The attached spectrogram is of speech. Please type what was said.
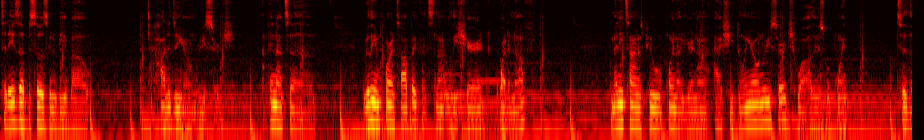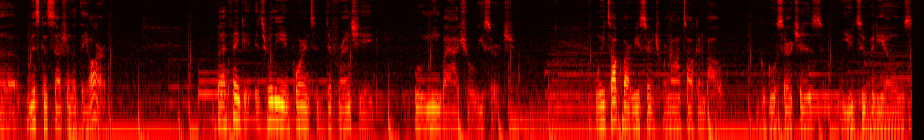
Today's episode is going to be about how to do your own research. I think that's a really important topic that's not really shared quite enough. Many times people will point out you're not actually doing your own research, while others will point to the misconception that they are. But I think it's really important to differentiate what we mean by actual research. When we talk about research, we're not talking about Google searches, YouTube videos,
